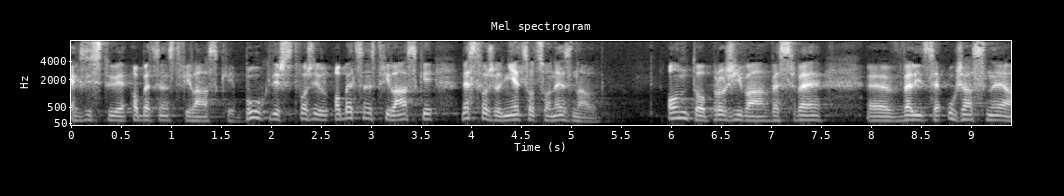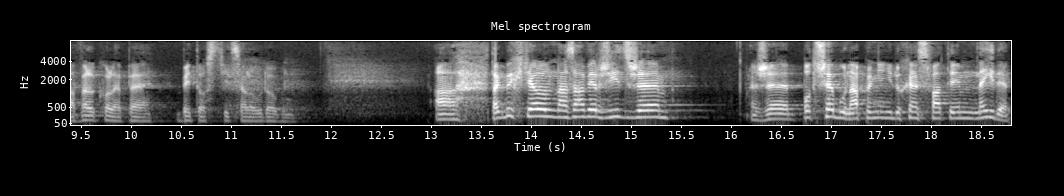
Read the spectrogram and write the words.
existuje obecenství lásky. Bůh, když stvořil obecenství lásky, nestvořil něco, co neznal. On to prožívá ve své e, velice úžasné a velkolepé bytosti celou dobu. A tak bych chtěl na závěr říct, že že potřebu naplnění Duchem Svatým nejde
